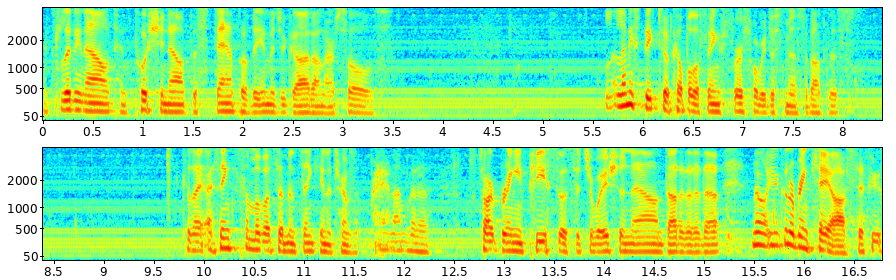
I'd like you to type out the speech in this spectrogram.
it's living out and pushing out the stamp of the image of God on our souls. let me speak to a couple of things first before we dismiss about this. Because I, I, think some of us have been thinking in terms of, man, I'm going to start bringing peace to a situation now, da da da da. No, you're going to bring chaos if you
